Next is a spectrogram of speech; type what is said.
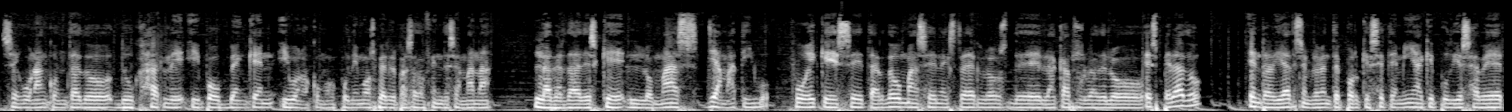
según han contado Doug Harley y Bob Benken, y bueno, como pudimos ver el pasado fin de semana, la verdad es que lo más llamativo fue que se tardó más en extraerlos de la cápsula de lo esperado en realidad simplemente porque se temía que pudiese haber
